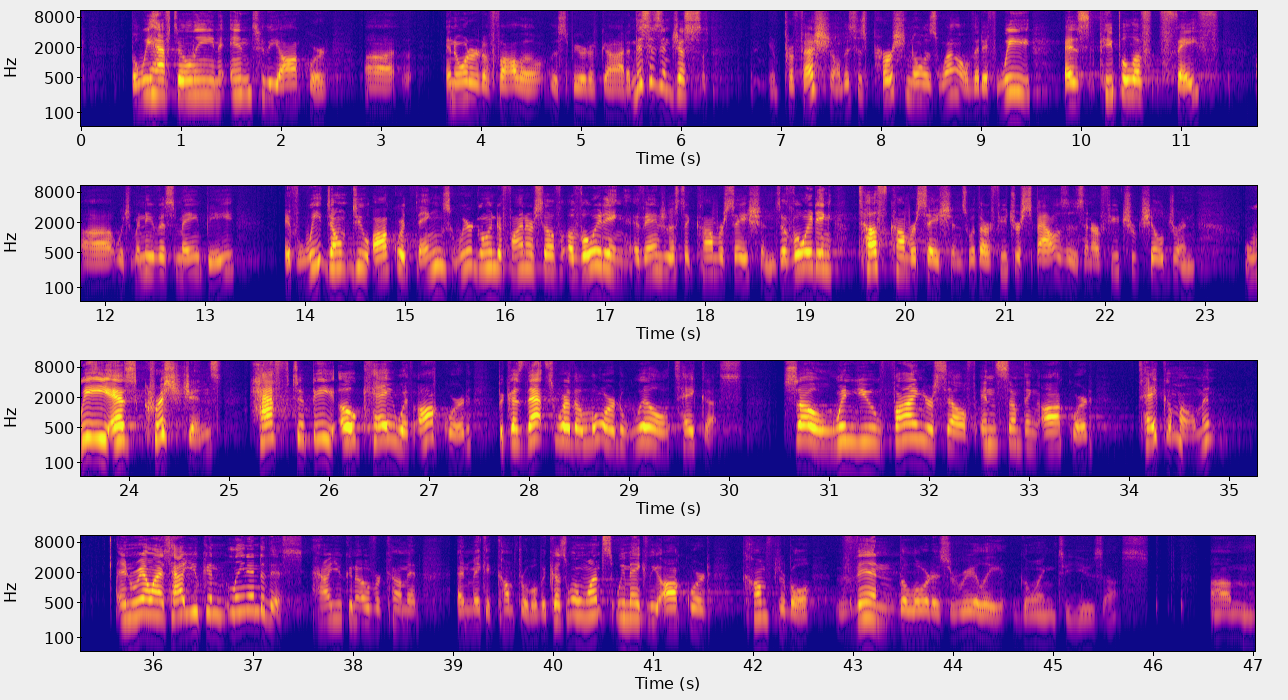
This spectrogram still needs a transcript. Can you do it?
But we have to lean into the awkward uh, in order to follow the Spirit of God. And this isn't just professional, this is personal as well. That if we, as people of faith, uh, which many of us may be, if we don't do awkward things, we're going to find ourselves avoiding evangelistic conversations, avoiding tough conversations with our future spouses and our future children. We, as Christians, have to be okay with awkward because that's where the Lord will take us. So when you find yourself in something awkward, take a moment and realize how you can lean into this, how you can overcome it and make it comfortable. Because when once we make the awkward comfortable, then the Lord is really going to use us. Um,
